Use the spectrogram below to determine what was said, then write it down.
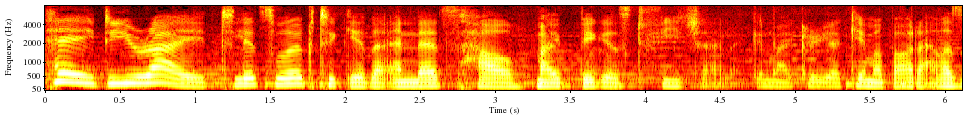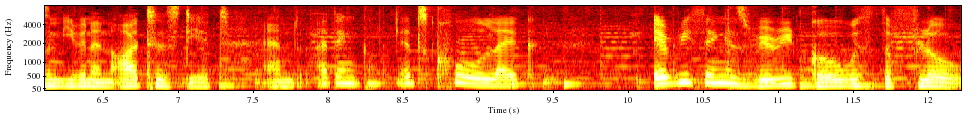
Hey, do you write? Let's work together. And that's how my biggest feature, like in my career, came about. I wasn't even an artist yet. And I think it's cool, like, everything is very go with the flow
